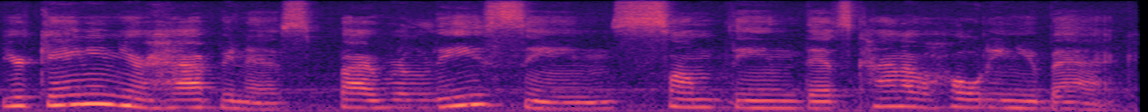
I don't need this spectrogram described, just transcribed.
You're gaining your happiness by releasing something that's kind of holding you back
